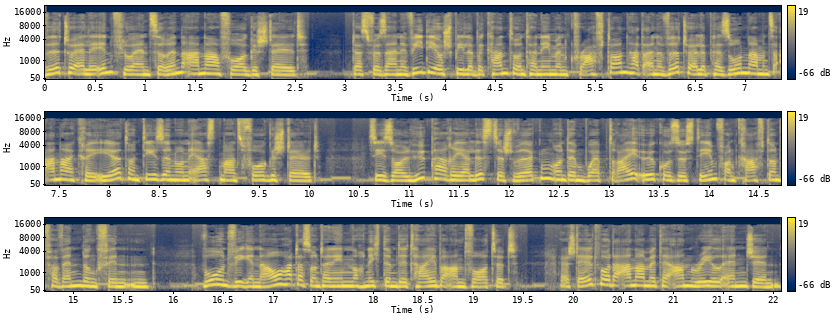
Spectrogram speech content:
Virtuelle Influencerin Anna vorgestellt. Das für seine Videospiele bekannte Unternehmen Krafton hat eine virtuelle Person namens Anna kreiert und diese nun erstmals vorgestellt. Sie soll hyperrealistisch wirken und im Web3-Ökosystem von Krafton Verwendung finden. Wo und wie genau hat das Unternehmen noch nicht im Detail beantwortet. Erstellt wurde Anna mit der Unreal Engine.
